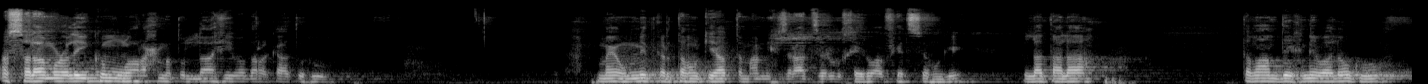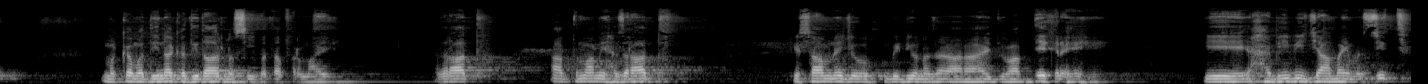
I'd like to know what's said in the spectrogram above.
असलकम वरहमतुल्लाहि वबरकातुहू मैं उम्मीद करता हूँ कि आप तमाम हजरात ज़रूर खैर आफियत से होंगे। अल्लाह ताला तमाम देखने वालों को मक्का मदीना का दीदार नसीब अता फ़रमाए। हजरात, आप तमाम हजरात के सामने जो वीडियो नज़र आ रहा है, जो आप देख रहे हैं, ये हबीबी जाम मस्जिद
